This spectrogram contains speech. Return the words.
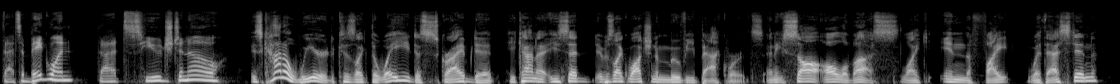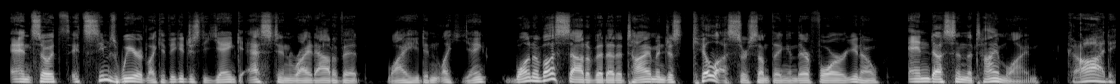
that's a big one. That's huge to know. It's kind of weird because like the way he described it, he kind of he said it was like watching a movie backwards, and he saw all of us like in the fight with Eston, and so it's it seems weird. Like if he could just yank Eston right out of it, why he didn't like yank one of us out of it at a time and just kill us or something, and therefore you know end us in the timeline. God,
